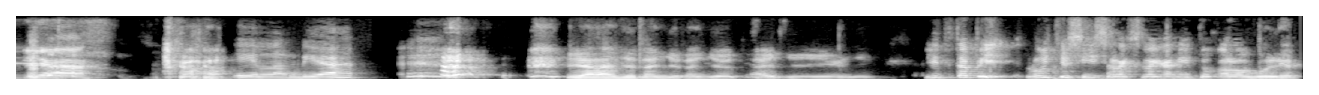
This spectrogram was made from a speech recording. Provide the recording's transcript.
iya. Hilang dia. Iya lanjut lanjut lanjut anjing anjing. Itu tapi lucu sih selek-selekan itu kalau gue lihat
